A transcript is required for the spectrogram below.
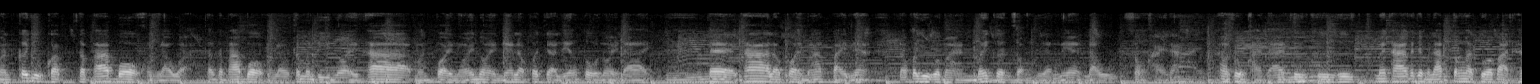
มันก็อยู่กับสภาพบ่อของเราอะถ้าสภาพบ่อของเราถ้ามันดีหน่อยถ้ามันปล่อยน้อยหน่อยเนี่ยเราก็จะเลี้ยงโตหน่อยได้ แต่ถ้าเราปล่อยมากไปเนี่ยเราก็อยู่ประมาณไม่เกิน 2 เดือนเนี่ยเราส่งขายได้เอาส่งขายได้คือคือคือแม่ค้าก็จะมารับต้องกับตัวบาท5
